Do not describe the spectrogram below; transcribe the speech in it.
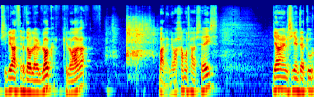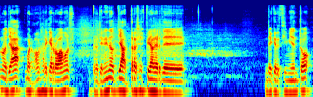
Si quiere hacer doble block, que lo haga. Vale, le bajamos a 6. Y ahora en el siguiente turno ya... Bueno, vamos a ver qué robamos. Pero teniendo ya tres espirales de... De crecimiento...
